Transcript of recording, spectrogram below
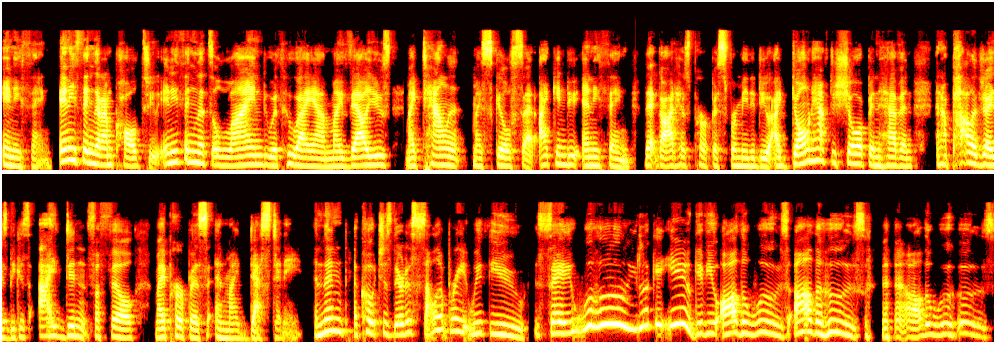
anything, anything that I'm called to, anything that's aligned with who I am, my values, my talent, my skill set. I can do anything that God has purpose for me to do. I don't have to show up in heaven and apologize because I didn't fulfill my purpose and my destiny. And then a coach is there to celebrate with you, say, woohoo, look at you, give you all the woos, all the whoos, all the woohoos.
